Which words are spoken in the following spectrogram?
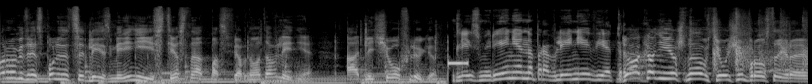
Барометр используется для измерения, естественно, атмосферного давления. А для чего флюгер? Для измерения направления ветра. Да, конечно, все очень просто играем.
